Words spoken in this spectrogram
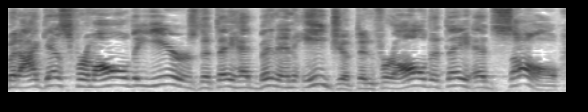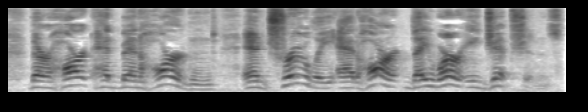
But I guess from all the years that they had been in Egypt and for all that they had saw, their heart had been hardened and truly at heart they were Egyptians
